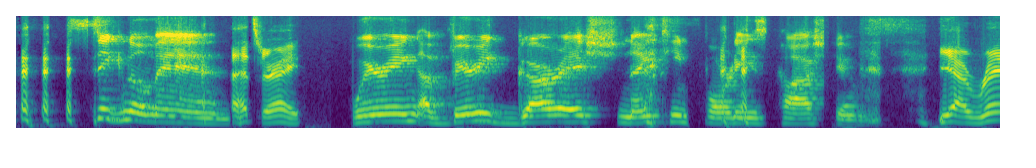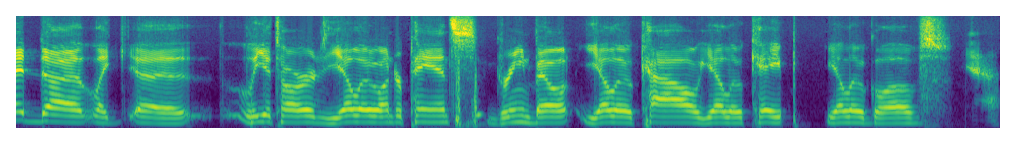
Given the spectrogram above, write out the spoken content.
Signal Man That's right. wearing a very garish 1940s costume. Yeah, red uh, like uh, leotard, yellow underpants, green belt, yellow cow, yellow cape, yellow gloves. Yeah.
